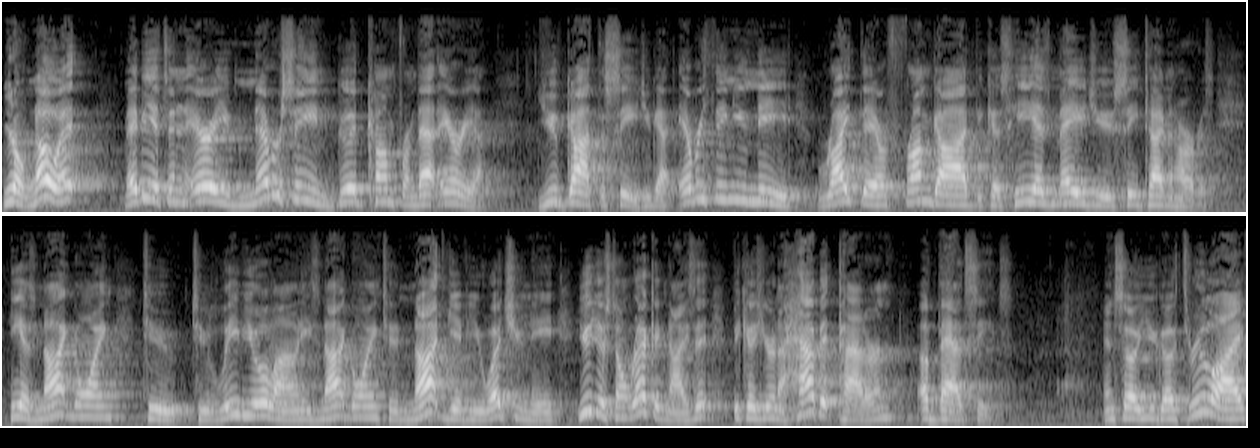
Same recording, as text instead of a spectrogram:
You don't know it. Maybe it's in an area you've never seen good come from that area. You've got the seeds. You've got everything you need right there from God because He has made you seed time and harvest. He is not going to, to leave you alone. He's not going to not give you what you need. You just don't recognize it because you're in a habit pattern of bad seeds. And so you go through life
